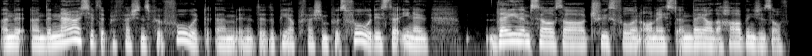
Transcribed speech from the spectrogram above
And the, and the narrative that professions put forward, um, that the PR profession puts forward, is that, you know, they themselves are truthful and honest and they are the harbingers of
